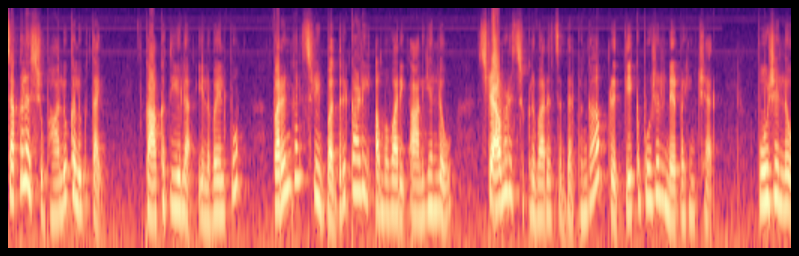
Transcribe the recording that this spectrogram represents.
సకల శుభాలు కలుగుతాయి. కాకతీయుల ఇలవైల్పు వరంగల్ శ్రీ భద్రకాళి అమ్మవారి ఆలయంలో శ్రావణ శుక్రవారం సందర్భంగా ప్రత్యేక పూజలు నిర్వహించారు. పూజల్లో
